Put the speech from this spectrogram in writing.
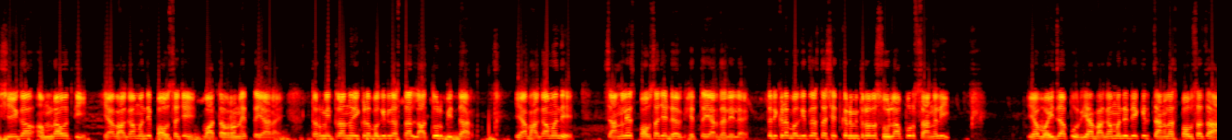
शेगाव अमरावती या भागामध्ये पावसाचे वातावरण हे तयार आहे. तर मित्रांनो इकडं बघितलं असता लातूर बिद्दार या भागामध्ये चांगलेच पावसाचे ढग हे तयार झालेले आहे. तर इकडे बघितलं असता शेतकरी मित्रांनो सोलापूर सांगली या वैजापूर या भागामध्ये देखील चांगलाच पावसाचा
